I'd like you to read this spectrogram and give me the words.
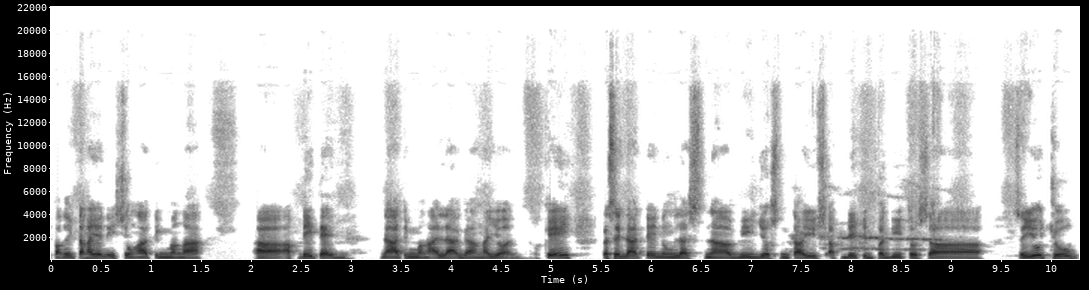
ipakita ngayon is yung ating mga uh, updated na ating mga alaga ngayon. Okay? Kasi dati nung last na videos nung tayo is updated pa dito sa sa YouTube,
